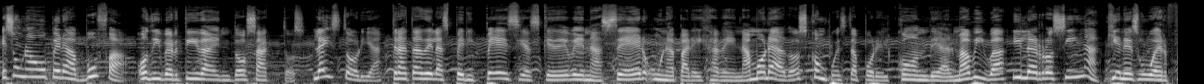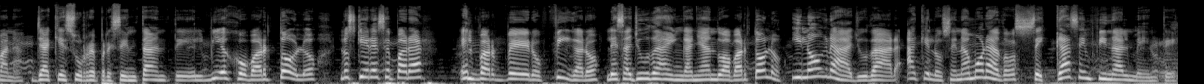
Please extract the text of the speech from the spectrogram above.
Es una ópera bufa o divertida en dos actos. La historia trata de las peripecias que deben hacer una pareja de enamorados compuesta por el conde Almaviva y la Rosina, quien es huérfana, ya que su representante, el viejo Bartolo, los quiere separar. El barbero Fígaro les ayuda engañando a Bartolo y logra ayudar a que los enamorados se casen finalmente.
